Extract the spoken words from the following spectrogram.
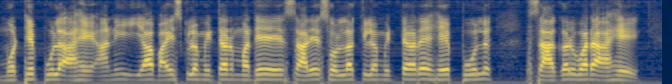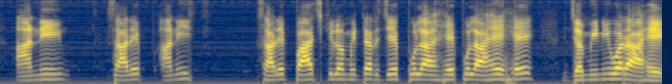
मोठे पूल आहे. आणि या बाईस किलोमीटरमध्ये साडे सोळा किलोमीटर हे पूल सागरवर आहे. आणि साडे आणि साडेपाच किलोमीटर जे पूल आहे हे पूल आहे हे जमिनीवर आहे.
